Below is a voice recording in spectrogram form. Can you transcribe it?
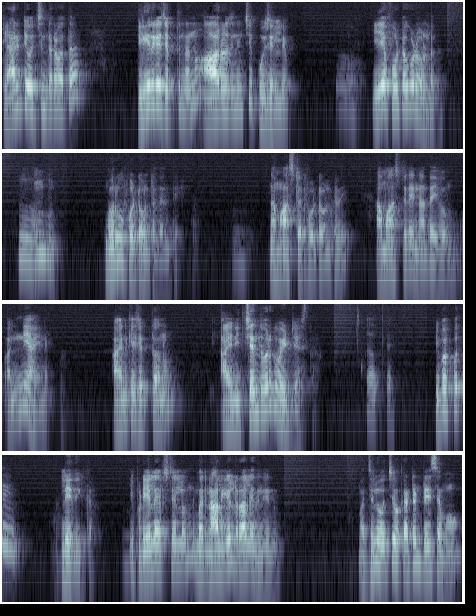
clarity వచ్చిన తర్వాత క్లియర్గా చెప్తున్నాను ఆ రోజు నుంచి పూజలు లేవు. ఏ ఫోటో కూడా ఉండదు. గురువు ఫోటో ఉంటుంది అంతే నా మాస్టర్ ఫోటో ఉంటుంది. ఆ మాస్టరే నా దైవం అన్నీ ఆయనే. ఆయనకే చెప్తాను. ఆయన ఇచ్చేంత వరకు వెయిట్ చేస్తా. ఓకే. ఇవ్వకపోతే లేదు ఇంకా. ఇప్పుడు ఏ లైఫ్ స్టైల్లో ఉంది? మరి నాలుగేళ్ళు రాలేదు నేను. మధ్యలో వచ్చి ఒక అటెంప్ట్ వేసాము.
